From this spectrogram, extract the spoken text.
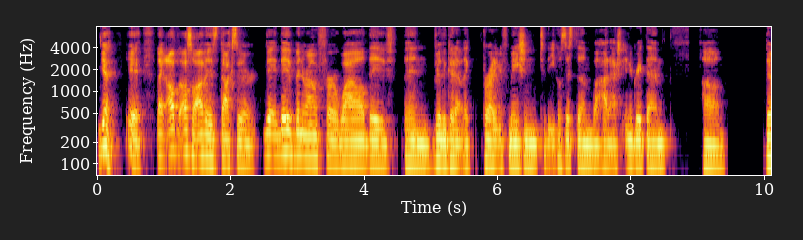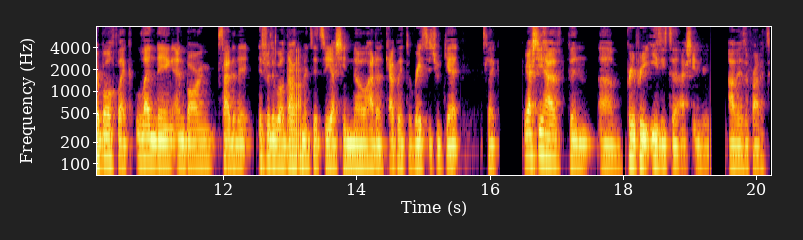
Yeah, yeah. Like also, Aave's docs are they they've been around for a while. They've been really good at like providing information to the ecosystem about how to actually integrate them. Um, they're both like lending and borrowing side of it is really well uh-huh. documented, uh-huh. so you actually know how to calculate the rates that you get. It's like we actually have been um, pretty pretty easy to actually integrate Aave as a product.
